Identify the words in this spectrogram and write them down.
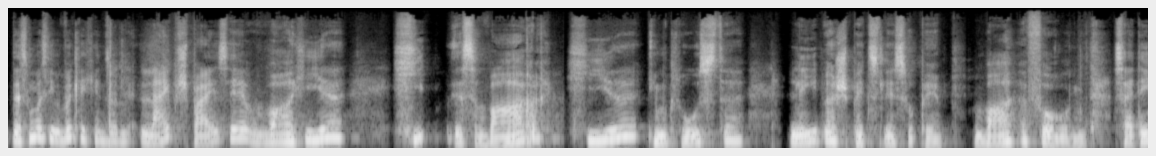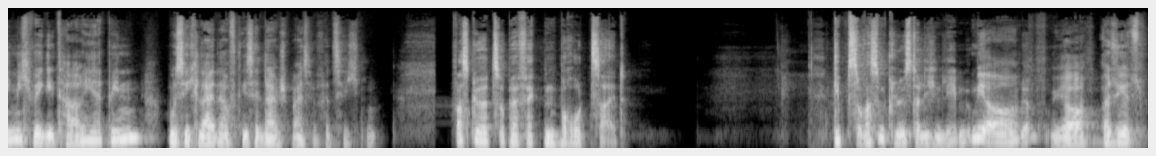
das muss ich wirklich sagen, Leibspeise war hier hier, es war hier im Kloster Leberspätzle-Suppe. War hervorragend. Seitdem ich Vegetarier bin, muss ich leider auf diese Leibspeise verzichten. Was gehört zur perfekten Brotzeit? Gibt es sowas im klösterlichen Leben? Ja, ja, ja, also jetzt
